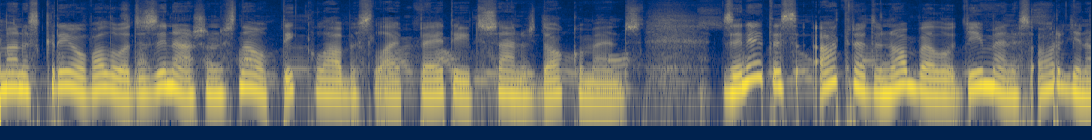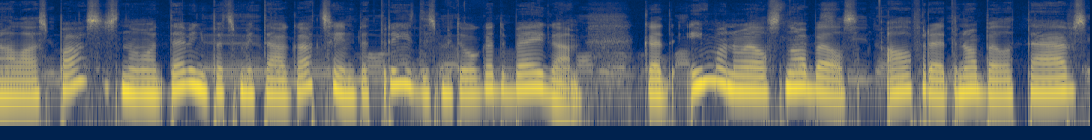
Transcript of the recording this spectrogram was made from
Manas krievu valodas zināšanas nav tik labas, lai pētītu senus dokumentus. Ziniet, es atradu Nobelu ģimenes oriģinālās pasas no 19. gadsimta 30. gadu beigām, kad Immanuels Nobels, Alfrēda Nobela tēvs,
